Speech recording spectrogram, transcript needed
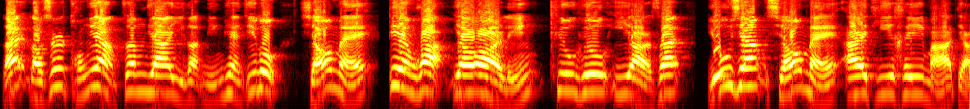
来，老师同样增加一个名片记录：小美电话幺二零，QQ 一二三，邮箱小美 IT 黑马点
